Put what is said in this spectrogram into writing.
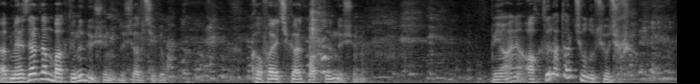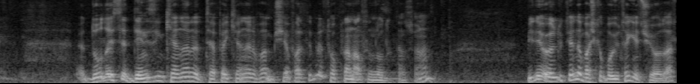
Ya mezardan baktığını düşün dışarı çıkıp. Kafayı çıkarıp baktığını düşün. Yani aklın atar çoluk çocuk. Dolayısıyla denizin kenarı, tepe kenarı falan bir şey fark etmiyor toprağın altında olduktan sonra. Bir de öldüklerinde başka boyuta geçiyorlar.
